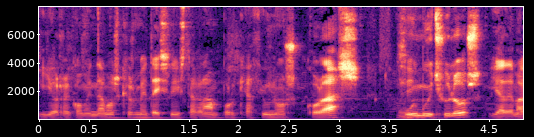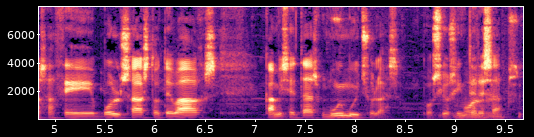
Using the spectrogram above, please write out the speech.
y os recomendamos que os metáis en Instagram porque hace unos collages muy muy chulos y además hace bolsas, tote bags, camisetas muy muy chulas, por si os interesa. sí,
